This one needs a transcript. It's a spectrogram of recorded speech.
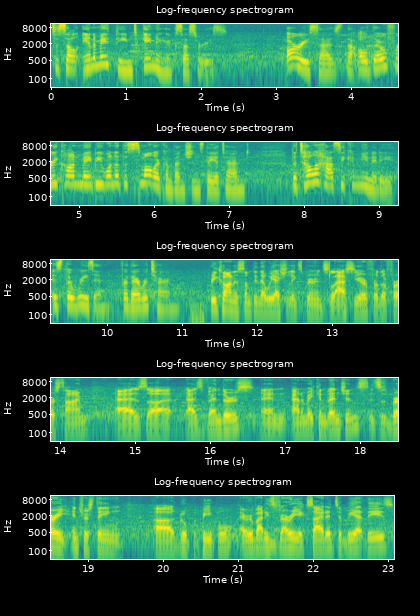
to sell anime themed gaming accessories. Ari says that although FreeCon may be one of the smaller conventions they attend, the Tallahassee community is the reason for their return. FreeCon is something that we actually experienced last year for the first time as, uh, as vendors and anime conventions. It's a very interesting uh, group of people. Everybody's very excited to be at these.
